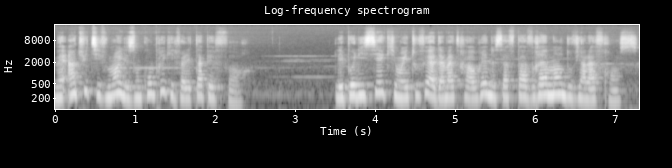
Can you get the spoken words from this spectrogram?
mais intuitivement ils ont compris qu'il fallait taper fort. Les policiers qui ont étouffé Adama Traoré ne savent pas vraiment d'où vient la France,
